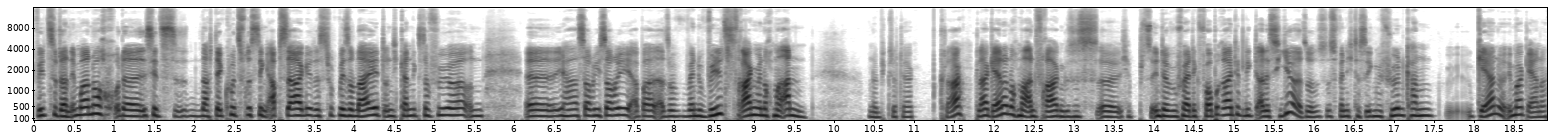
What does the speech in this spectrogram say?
willst du dann immer noch? Oder ist jetzt nach der kurzfristigen Absage, das tut mir so leid und ich kann nichts dafür und äh, ja, sorry, sorry, aber also wenn du willst, fragen wir nochmal an. Und dann habe ich gesagt, ja, klar, klar, gerne nochmal anfragen. Das ist, äh, ich habe das Interview fertig vorbereitet, liegt alles hier. Also es ist, wenn ich das irgendwie führen kann, gerne, immer gerne.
